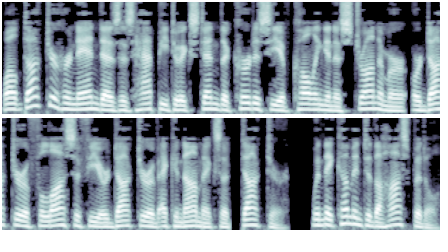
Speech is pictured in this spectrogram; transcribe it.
while Dr. Hernandez is happy to extend the courtesy of calling an astronomer, or doctor of philosophy or doctor of economics a doctor, when they come into the hospital,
